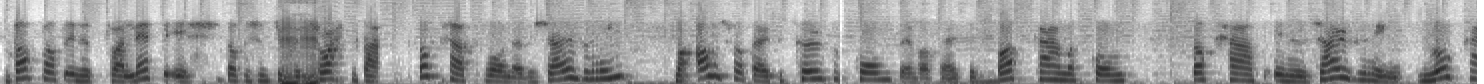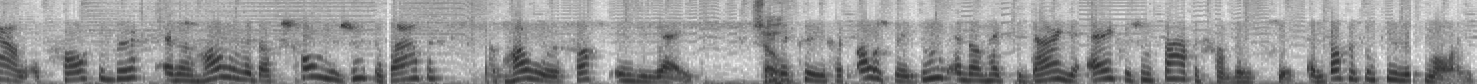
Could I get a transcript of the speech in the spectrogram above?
dat wat in het toilet is, dat is natuurlijk Mhm. het zwarte water. Dat gaat gewoon naar de zuivering. Maar alles wat uit de keuken komt en wat uit de badkamer komt... dat gaat in een zuivering lokaal op Valkenburg. En dan houden we dat schone, zoete water Dat houden we vast in die wijk. En daar kun je van alles mee doen. En dan heb je daar je eigen zoetwaterfabriekje. En dat is natuurlijk mooi.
